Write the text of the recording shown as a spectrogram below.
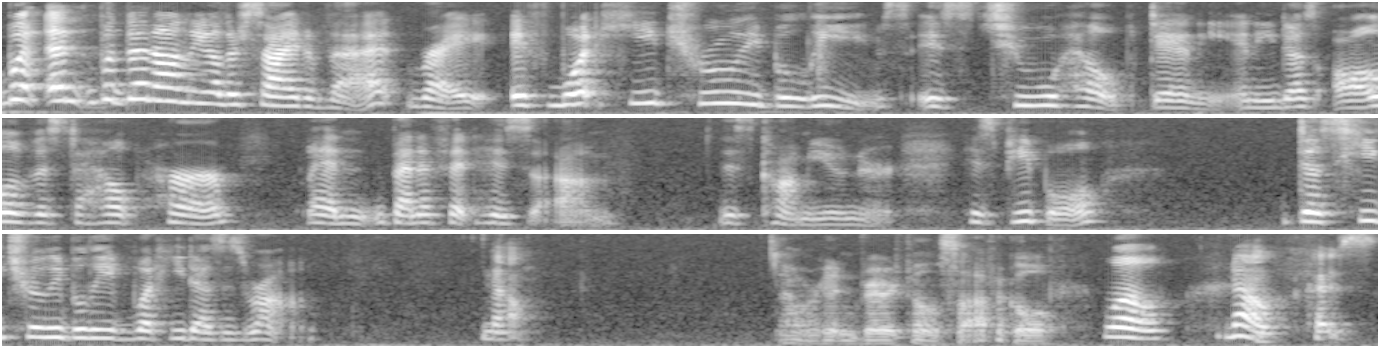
But and but then on the other side of that, right? If what he truly believes is to help Dani, and he does all of this to help her and benefit his um his commune or his people, does he truly believe what he does is wrong? No. oh, we're getting very philosophical. Well, No, because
